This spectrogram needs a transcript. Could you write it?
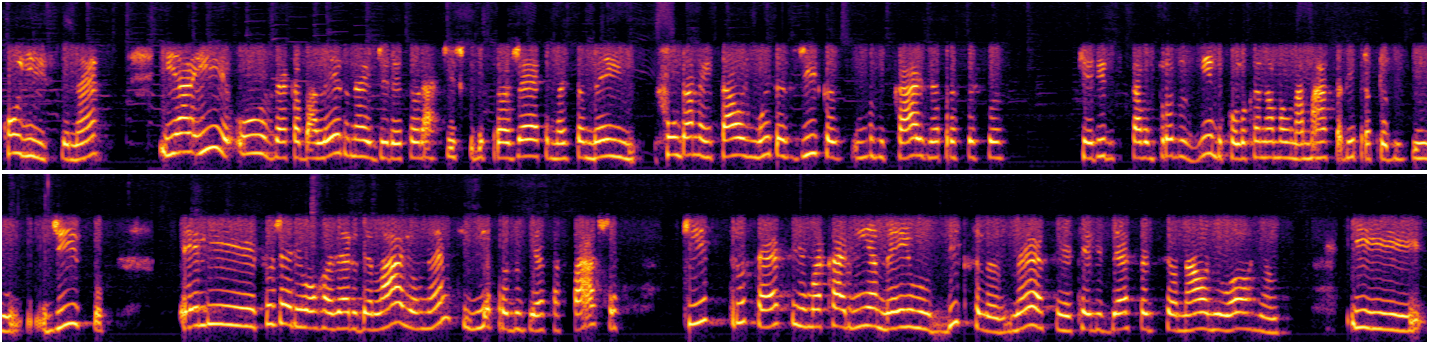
com isso, né? E aí o Zé Cabaleiro, né, diretor artístico do projeto, mas também fundamental em muitas dicas musicais, né, para as pessoas queridas que estavam produzindo, colocando a mão na massa ali para produzir o disco, ele sugeriu ao Rogério Delayon, né, que ia produzir essa faixa, que trouxesse uma carinha meio Dixieland, né, assim, aquele jazz tradicional New Orleans. E,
